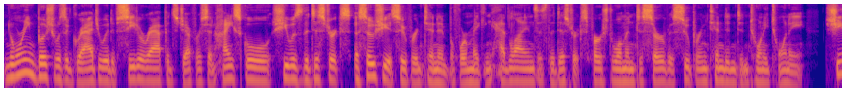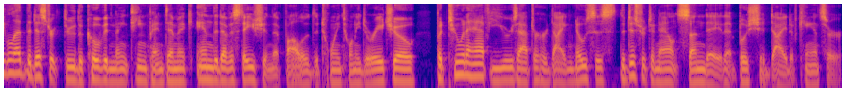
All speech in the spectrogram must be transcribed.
Noreen Bush was a graduate of Cedar Rapids Jefferson High School. She was the district's associate superintendent before making headlines as the district's first woman to serve as superintendent in 2020. She led the district through the COVID 19 pandemic and the devastation that followed the 2020 derecho. But two and a half years after her diagnosis, the district announced Sunday that Bush had died of cancer.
